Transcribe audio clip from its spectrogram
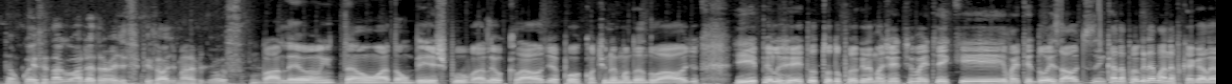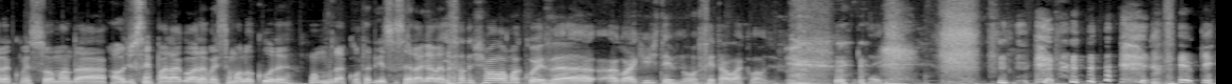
Estamos conhecendo agora através desse episódio maravilhoso. Valeu então, Adão Bispo, valeu Cláudia, pô, continue mandando áudio. E pelo jeito, todo o programa a gente vai ter que. Vai ter dois áudios em cada programa, né? Porque a galera começou a mandar áudio sem parar agora, vai ser uma loucura. Vamos dar conta disso? Será, galera? E só deixa eu falar uma coisa, agora que a gente terminou, senta lá, Cláudio. É isso. eu sei o que.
